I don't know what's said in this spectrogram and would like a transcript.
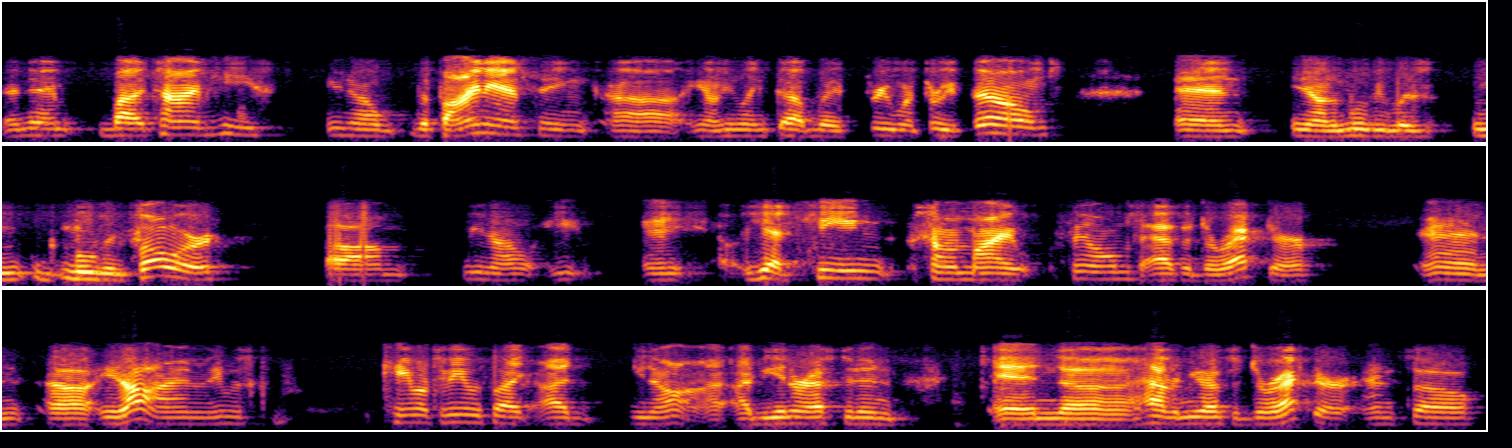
and then by the time he's, you know, the financing, uh, you know, he linked up with 313 Films, and you know, the movie was m- moving forward. Um, you know, he and he had seen some of my films as a director, and uh, you know, and he was came up to me and was like, I'd, you know, I'd be interested in in uh, having you as a director, and so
